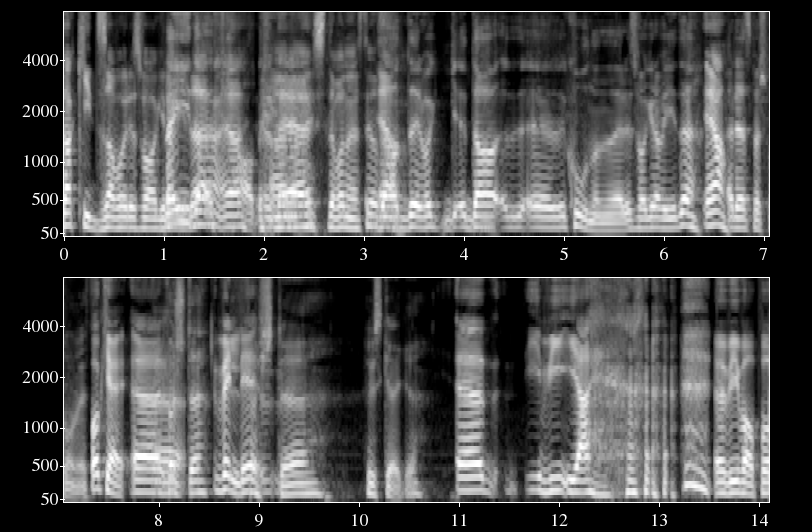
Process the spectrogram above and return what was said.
Da kidsa våre var Nei, gravide. det er ja. Ja, nice. Det var nasty. Altså. var, da uh, konene deres var gravide? Ja. Er det spørsmålet mitt? Okay, uh, Første. Veldig Første husker jeg ikke. Uh, vi, jeg Vi var på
